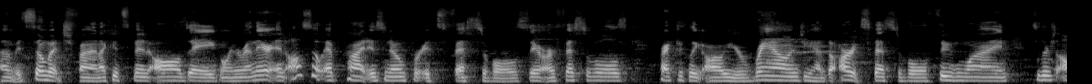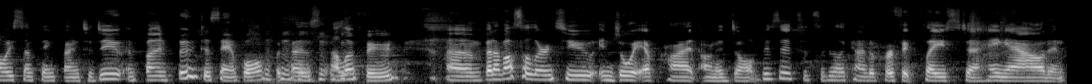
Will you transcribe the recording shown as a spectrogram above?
Um, it's so much fun. I could spend all day going around there. And also, Epcot is known for its festivals. There are festivals practically all year round. You have the arts festival, food and wine. So there's always something fun to do and fun food to sample because I love food. Um, but I've also learned to enjoy Epcot on adult visits. It's really kind of the perfect place to hang out and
